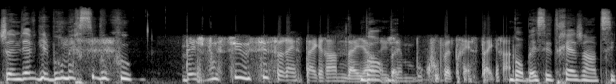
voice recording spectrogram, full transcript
Geneviève Guilbeault, merci beaucoup. Ben, je vous suis aussi sur Instagram d'ailleurs ben, j'aime beaucoup votre Instagram. Bon, ben c'est très gentil.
